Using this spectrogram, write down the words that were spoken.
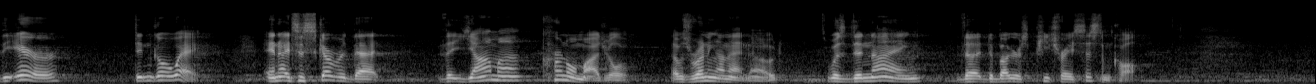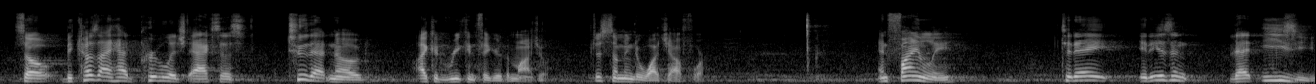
the error didn't go away. And I discovered that the Yama kernel module that was running on that node was denying the debugger's ptrace system call. So because I had privileged access to that node, I could reconfigure the module. Just something to watch out for. And finally, today, it isn't that easy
